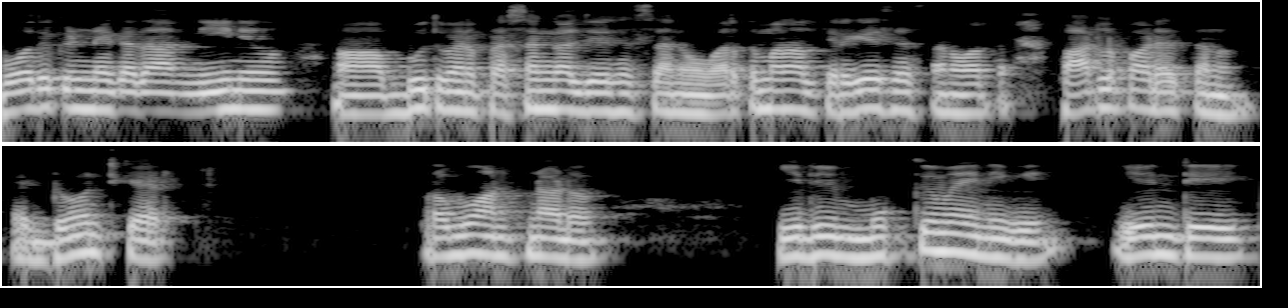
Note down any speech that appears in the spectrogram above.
బోధకుడినే కదా నేను అద్భుతమైన ప్రసంగాలు చేసేస్తాను వర్తమానాలు తిరిగేసేస్తాను వర్త పాటలు పాడేస్తాను. I don't care. ప్రభు అంటున్నాడు ఇది ముఖ్యమైనవి. ఏంటి?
